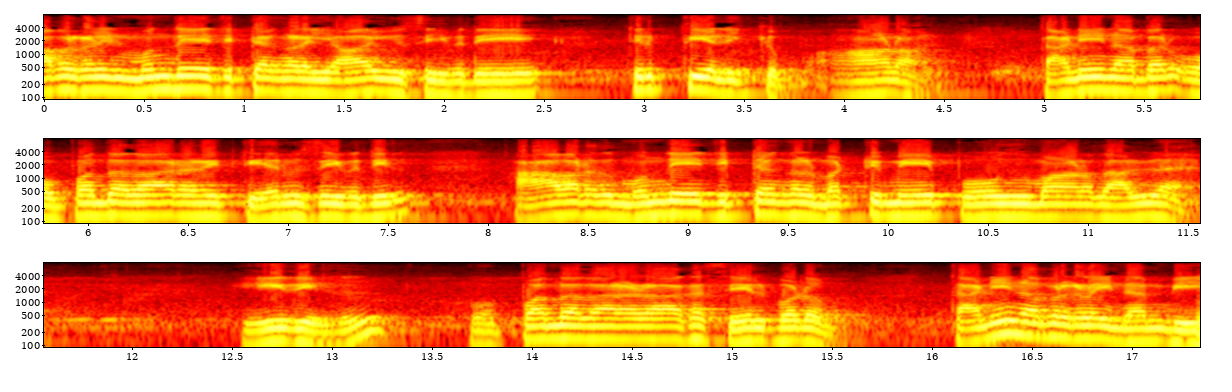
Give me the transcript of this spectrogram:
அவர்களின் முந்தைய திட்டங்களை ஆய்வு செய்வதே திருப்தியளிக்கும். ஆனால் தனிநபர் ஒப்பந்ததாரரை தேர்வு செய்வதில் அவரது முந்தைய திட்டங்கள் மட்டுமே போதுமானது அல்ல இதில் ஒப்பந்ததாரராக செயல்படும் தனிநபர்களை நம்பி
